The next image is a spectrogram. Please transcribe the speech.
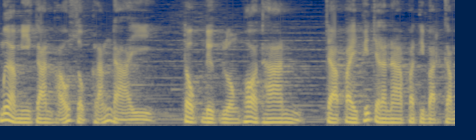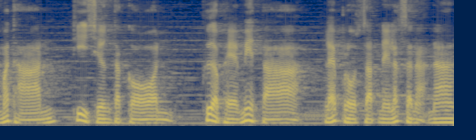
เมื่อมีการเผาศพครั้งใด ตกดึกหลวงพ่อท่าน จะไปพิจารณาปฏิบัติกรรมฐานที่เชิงตะกอนเพื่อแผ่เมตตา และโปรดสัตว์ในลักษณะนั่ง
